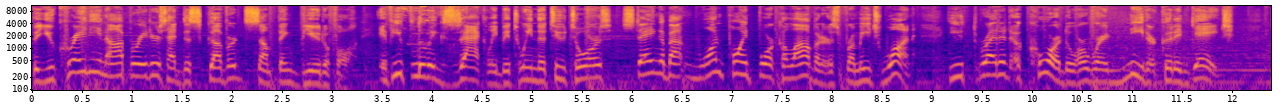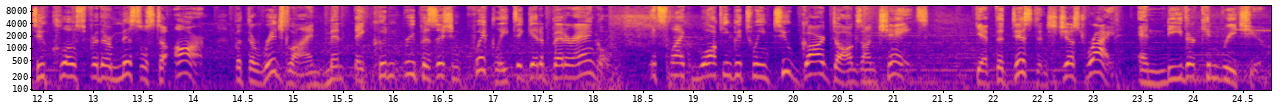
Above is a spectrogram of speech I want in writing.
The Ukrainian operators had discovered something beautiful. If you flew exactly between the two Tors, staying about 1.4 kilometers from each one, you threaded a corridor where neither could engage. Too close for their missiles to arm, but the ridgeline meant they couldn't reposition quickly to get a better angle. It's like walking between two guard dogs on chains. Get the distance just right, and neither can reach you.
